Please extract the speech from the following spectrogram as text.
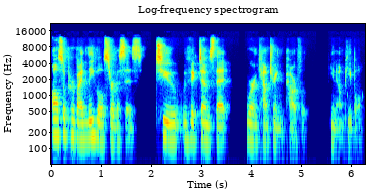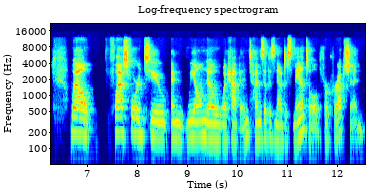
also provide legal services to victims that were encountering powerful you know people. Well flash forward to and we all know what happened. Times up is now dismantled for corruption.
